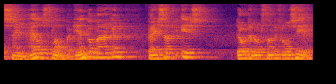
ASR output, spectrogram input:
Zijn heilsplan bekend wil maken. Pesach is dood en opstanding van ons Heer.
